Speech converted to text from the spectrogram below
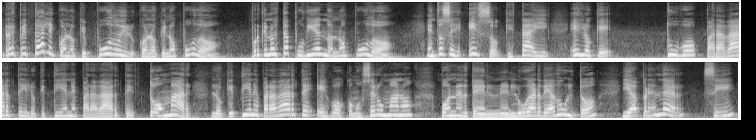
Respetale con lo que pudo y con lo que no pudo. Porque no está pudiendo, no pudo. Entonces eso que está ahí es lo que tuvo para darte y lo que tiene para darte. Tomar lo que tiene para darte es vos como ser humano ponerte en lugar de adulto y aprender, ¿sí?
